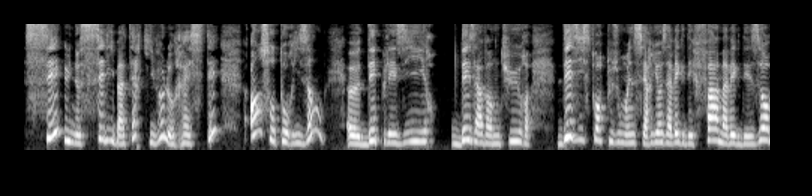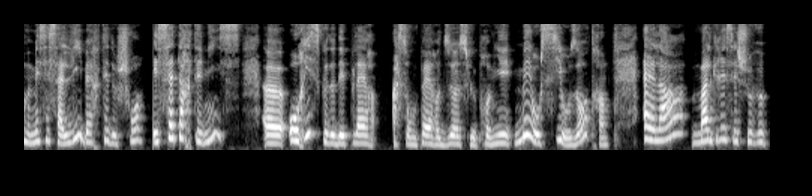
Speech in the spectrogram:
c'est une célibataire qui veut le rester en s'autorisant euh, des plaisirs des aventures, des histoires plus ou moins sérieuses avec des femmes, avec des hommes, mais c'est sa liberté de choix. Et cette Artémis, euh, au risque de déplaire à son père Zeus le premier, mais aussi aux autres, elle a, malgré ses cheveux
